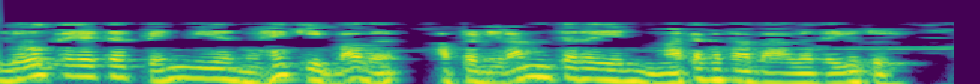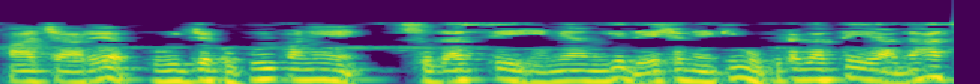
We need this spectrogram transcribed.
ලෝකයට පෙන්විය නොහැකි බව අප නිරන්තරයෙන් මතක තබාගත යුතුයි. ආචාර්ය පූජ්‍ය කුකුල්පනේ සුදස්සී හිමියන්ගේ දේශනාවකින් උපුටගත්තේ අදහස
